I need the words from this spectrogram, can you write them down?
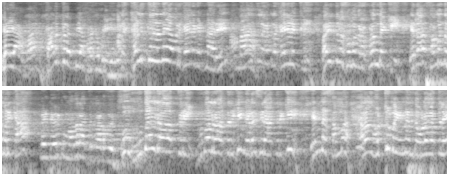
ஏயா கழுத்துல எப்படியா பிறக்க முடியும்? அட கழுத்துல தானே அவர் கையில கட்டினாரு. கழுத்துல கட்டுற கயிறுக்கு வயிற்றுல சுமக்கிற குழந்தைக்கு ஏதாவது சம்பந்தம் இருக்கா? ரெண்டு பேருக்கும் முதலாத்து நடந்துச்சு ஓ முதல் ராத்திரி முதல் ராத்திரிக்கும் கடைசி ராத்திரிக்கு என்ன சம்ம அதாவது ஒற்றுமை என்ன இந்த உலகத்திலே?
